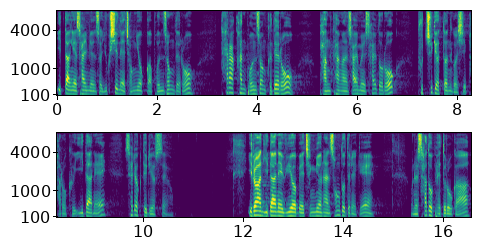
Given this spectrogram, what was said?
이 땅에 살면서 육신의 정욕과 본성대로 타락한 본성 그대로 방탕한 삶을 살도록 부추겼던 것이 바로 그 이단의 세력들이었어요. 이러한 이단의 위협에 직면한 성도들에게 오늘 사도 베드로가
